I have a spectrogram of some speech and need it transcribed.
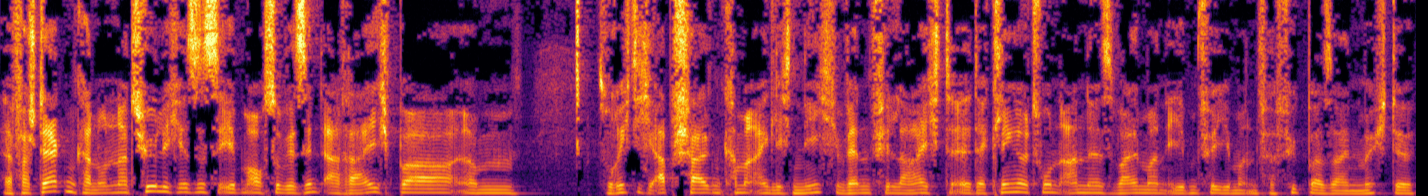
verstärken kann. Und natürlich ist es eben auch so, wir sind erreichbar. Ähm, so richtig abschalten kann man eigentlich nicht, wenn vielleicht äh, der Klingelton an ist, weil man eben für jemanden verfügbar sein möchte.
